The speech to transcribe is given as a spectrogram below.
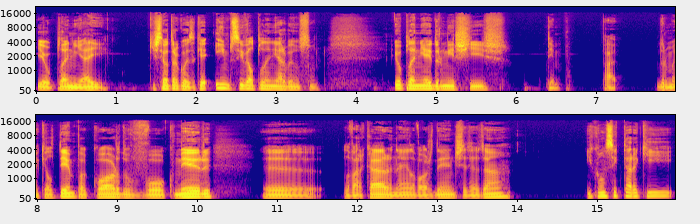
eu planeei que isto é outra coisa, que é impossível planear bem o sono. Eu planeei dormir X tempo. Pá, durmo aquele tempo, acordo, vou comer, uh, lavar a cara, né? lavar os dentes, etc. E consigo estar aqui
